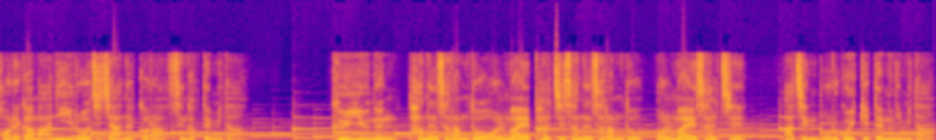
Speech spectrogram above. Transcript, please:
거래가 많이 이루어지지 않을 거라 생각됩니다. 그 이유는 파는 사람도 얼마에 팔지 사는 사람도 얼마에 살지 아직 모르고 있기 때문입니다.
